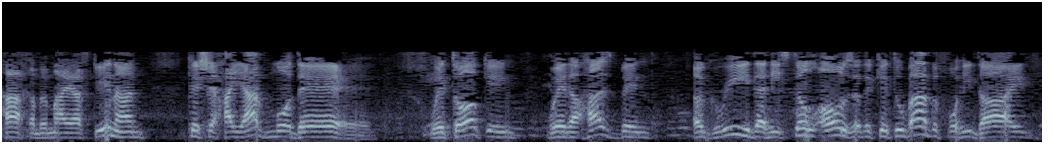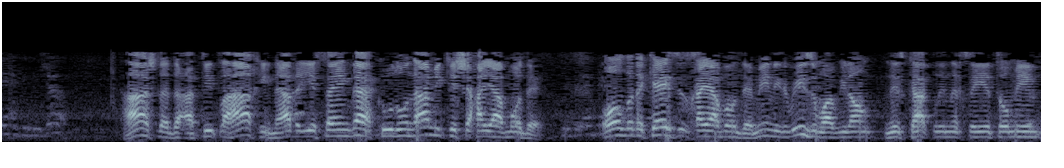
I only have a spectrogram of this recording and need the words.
Hacha b'mayaskinan keshehayav modeh. We're talking where the husband agreed that he still owes her the ketubah before he died. Hashta da'atit lahachi. Now that you're saying that, kulu nami keshehayav modeh. All of the cases chayav on them. Meaning the reason why we don't niskakli nechse yitomim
